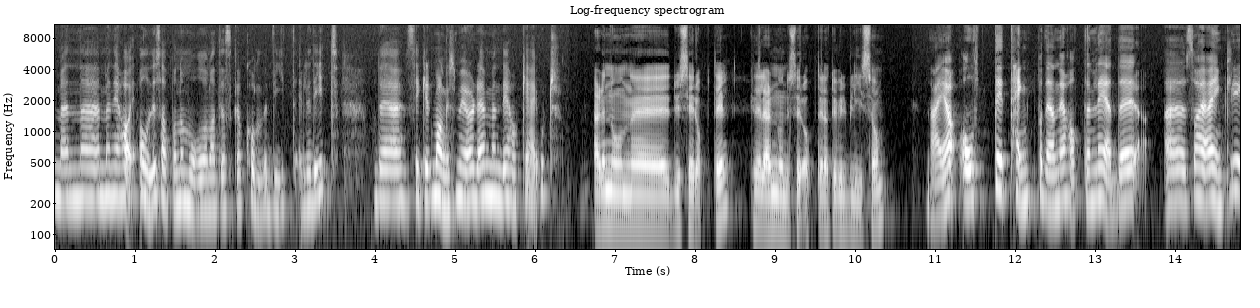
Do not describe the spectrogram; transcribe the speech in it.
Men, eh, men jeg har aldri satt på noe mål om at jeg skal komme dit eller dit. Og Det er sikkert mange som gjør det, men det har ikke jeg gjort. Er det noen eh, du ser opp til, eller er det noen du ser opp til at du vil bli som? Nei, jeg har alltid tenkt på det når jeg har hatt en leder. Eh, så har jeg egentlig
